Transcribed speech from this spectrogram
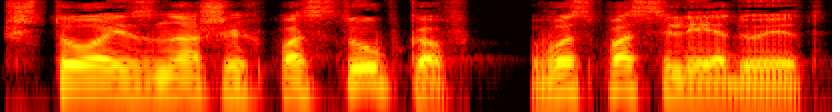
что из наших поступков воспоследует.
